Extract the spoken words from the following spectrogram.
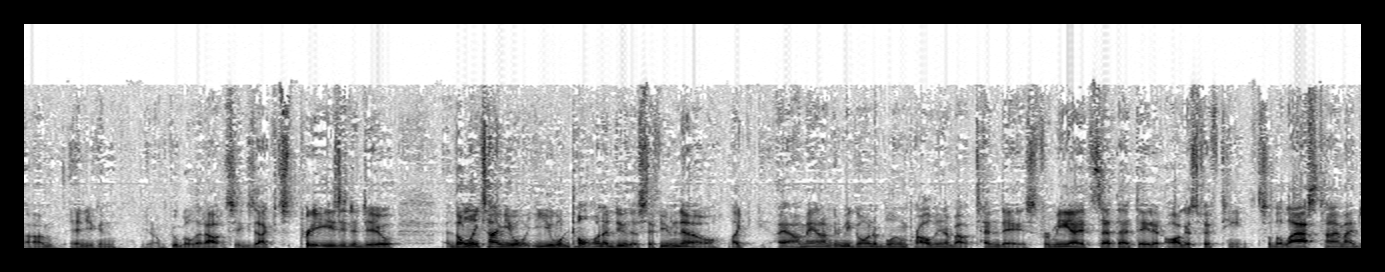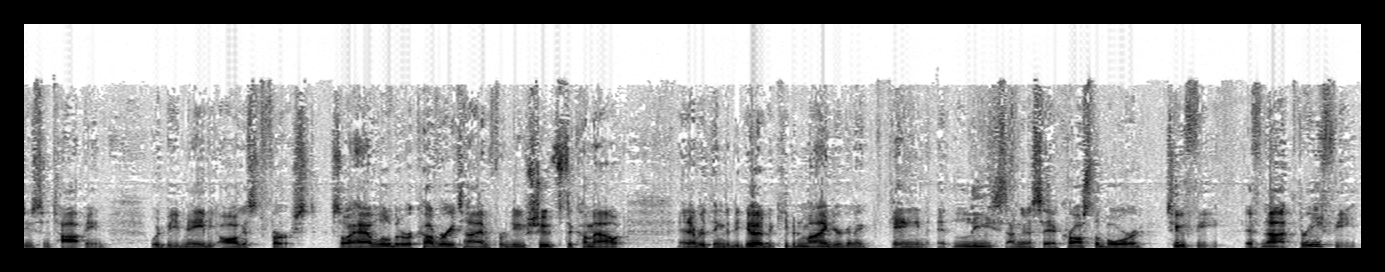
um, and you can you know Google it out and see exactly. It's pretty easy to do. The only time you you don't want to do this if you know like oh man I'm going to be going to bloom probably in about 10 days. For me, I set that date at August 15th. So the last time I do some topping would be maybe August 1st. So I have a little bit of recovery time for new shoots to come out and everything to be good. But keep in mind, you're going to gain at least, I'm going to say across the board, two feet, if not three feet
